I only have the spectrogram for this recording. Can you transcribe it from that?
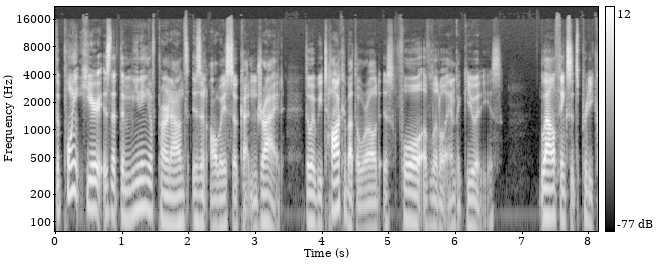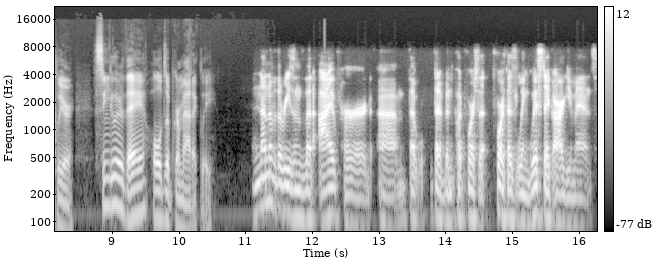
The point here is that the meaning of pronouns isn't always so cut and dried. The way we talk about the world is full of little ambiguities. Lal thinks it's pretty clear. Singular they holds up grammatically. None of the reasons that I've heard um, that that have been put forth, forth as linguistic arguments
